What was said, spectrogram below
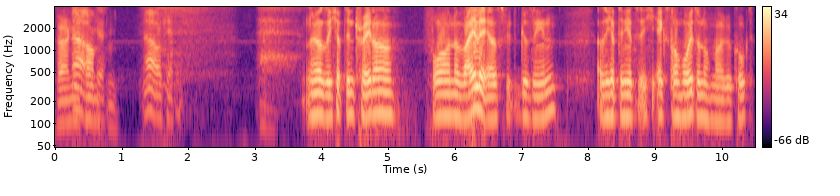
Vernon Ah, okay. Thompson. Ah, okay. Naja, also ich habe den Trailer vor einer Weile erst gesehen. Also ich habe den jetzt ich extra heute nochmal geguckt.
